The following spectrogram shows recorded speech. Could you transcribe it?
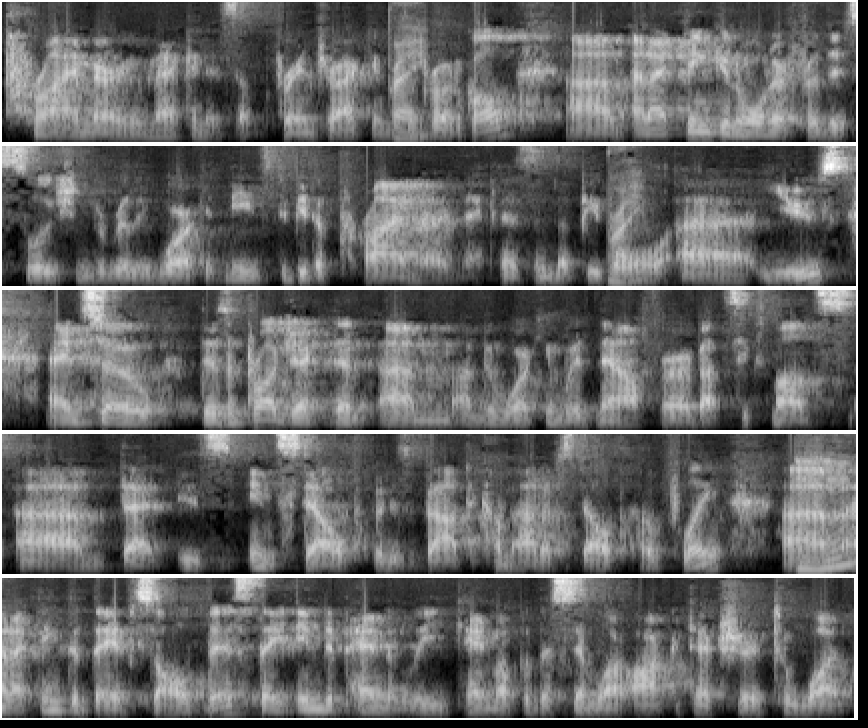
primary mechanism for interacting right. with the protocol. Um, and I think in order for this solution to really work, it needs to be the primary mechanism that people right. uh, use. And so there's a project that um, I've been working with now for about six months um, that is in stealth, but is about to come out of stealth, hopefully. Um, mm-hmm. And I think that they've solved this. They independently came up with a similar architecture to what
